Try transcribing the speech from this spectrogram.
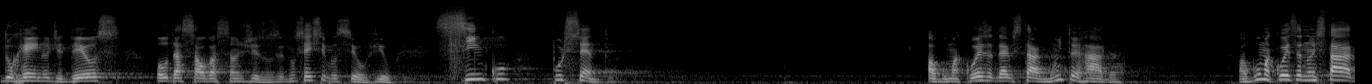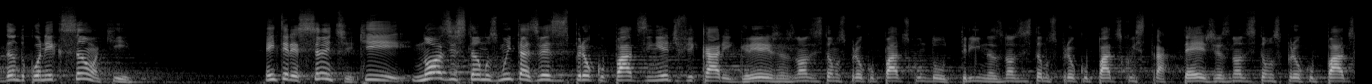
do reino de Deus ou da salvação de Jesus. Eu não sei se você ouviu, 5%. Alguma coisa deve estar muito errada. Alguma coisa não está dando conexão aqui. É interessante que nós estamos muitas vezes preocupados em edificar igrejas, nós estamos preocupados com doutrinas, nós estamos preocupados com estratégias, nós estamos preocupados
